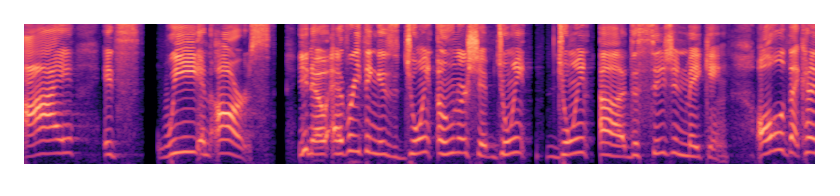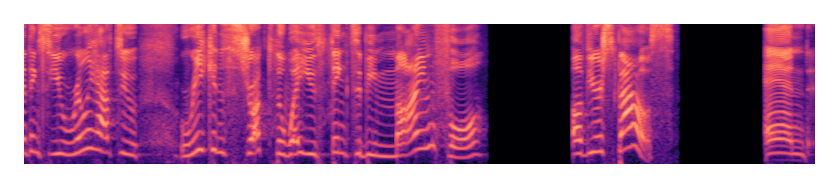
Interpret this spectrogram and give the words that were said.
I, it's we and ours. You know, everything is joint ownership, joint joint uh, decision making, all of that kind of thing. So you really have to reconstruct the way you think to be mindful of your spouse. And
